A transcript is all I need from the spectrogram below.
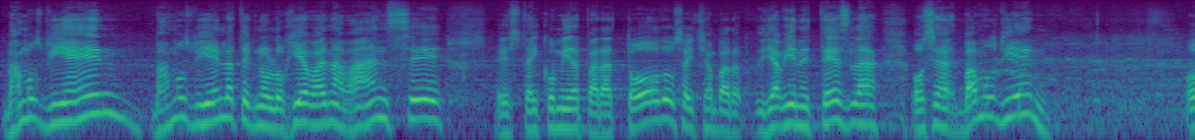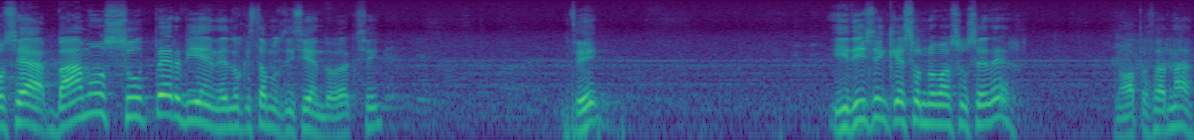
vamos bien, vamos bien, la tecnología va en avance, está, hay comida para todos, hay ya viene Tesla, o sea, vamos bien. O sea, vamos súper bien, es lo que estamos diciendo, ¿verdad? ¿Sí? ¿Sí? Y dicen que eso no va a suceder, no va a pasar nada.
